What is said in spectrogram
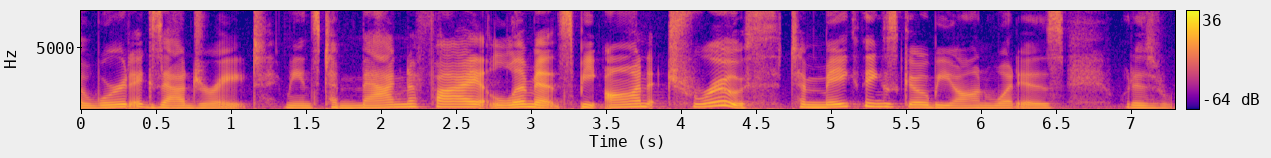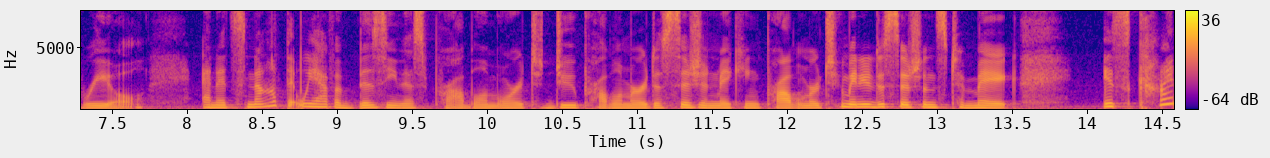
The word exaggerate means to magnify limits beyond truth, to make things go beyond what is what is real. And it's not that we have a busyness problem or a to-do problem or a decision-making problem or too many decisions to make. It's kind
